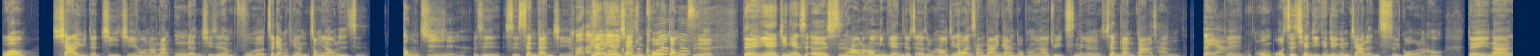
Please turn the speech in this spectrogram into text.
不过下雨的季节哈，然后让阴冷其实很符合这两天很重要的日子，冬至，不是是圣诞节，因为现在已经过了冬至了。对，因为今天是二十四号，然后明天就是二十五号。今天晚上大家应该很多朋友要去吃那个圣诞大餐。对呀、对我我是前几天就已经跟家人吃过了，然后对，那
